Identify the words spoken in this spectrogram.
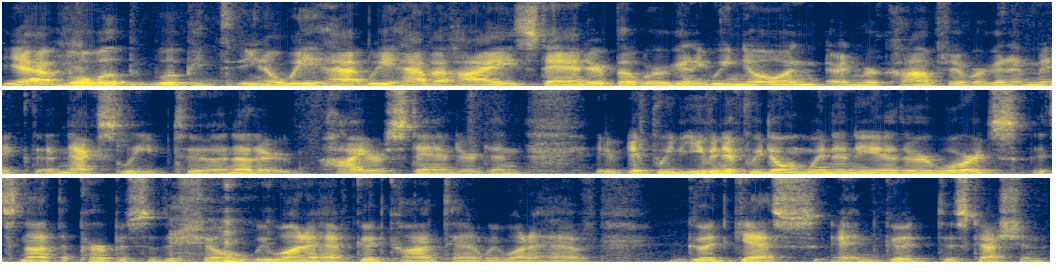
yeah, well, we'll, we'll be, you know, we have we have a high standard, but we're gonna we know and, and we're confident we're gonna make the next leap to another higher standard. And if we even if we don't win any other awards, it's not the purpose of the show. we want to have good content. We want to have good guests and good discussion.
